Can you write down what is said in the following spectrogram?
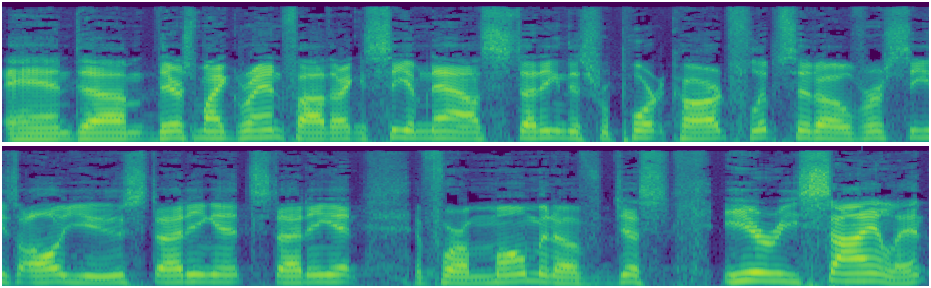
and um, there's my grandfather. I can see him now studying this report card. Flips it over, sees all you studying it, studying it, and for a moment of just eerie silence,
